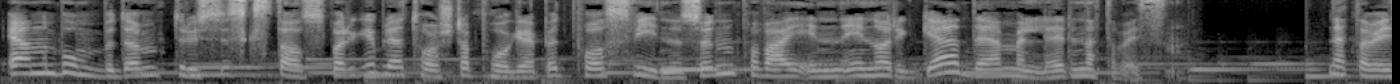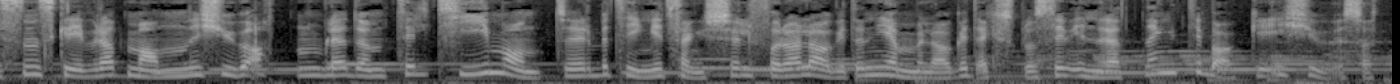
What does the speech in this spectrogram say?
En bombedømt russisk statsborger ble torsdag pågrepet på Svinesund på vei inn i Norge. Det melder Nettavisen. Nettavisen skriver at mannen i 2018 ble dømt til ti måneder betinget fengsel for å ha laget en hjemmelaget eksplosiv innretning tilbake i 2017.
